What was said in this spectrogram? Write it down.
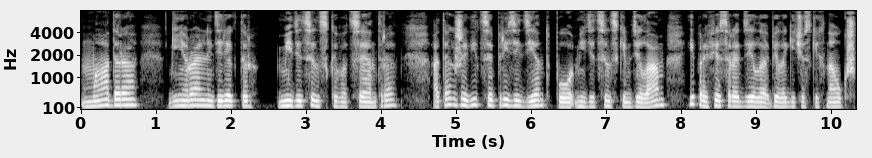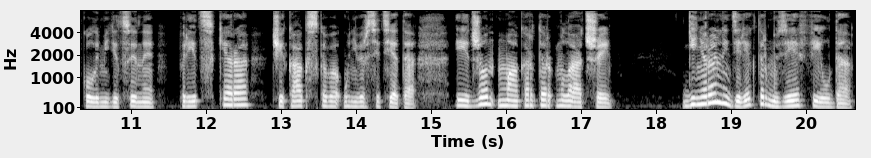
Мадера, генеральный директор медицинского центра, а также вице-президент по медицинским делам и профессор отдела биологических наук школы медицины Прицкера Чикагского университета, и Джон Маккартер-младший, генеральный директор музея Филда,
